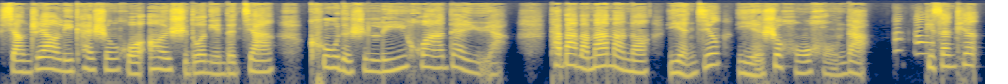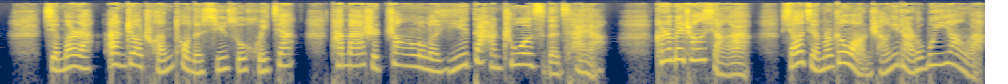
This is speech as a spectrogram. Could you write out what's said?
想着要离开生活二十多年的家，哭的是梨花带雨啊。她爸爸妈妈呢，眼睛也是红红的。第三天，姐妹儿啊，按照传统的习俗回家，他妈是张罗了一大桌子的菜啊。可是没成想啊，小姐妹跟往常一点都不一样了，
